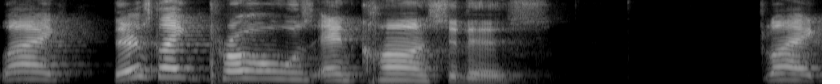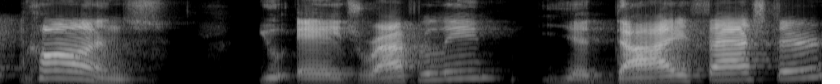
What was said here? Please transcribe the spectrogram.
Like, there's like pros and cons to this. Like, cons, you age rapidly, you die faster.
